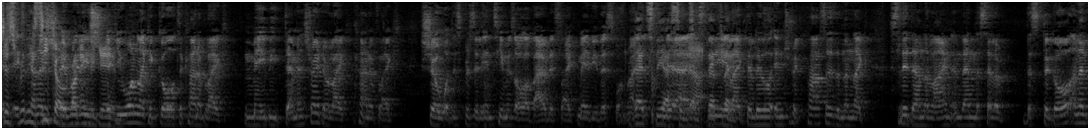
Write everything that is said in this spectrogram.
just really kinda Zico running really the game. If you want like a goal to kind of like maybe demonstrate or like kind of like show what this Brazilian team is all about, it's like maybe this one, right? That's the yeah, essence it's of their the, play. like the little intricate passes and then like slid down the line and then the celeb- the, the goal and then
